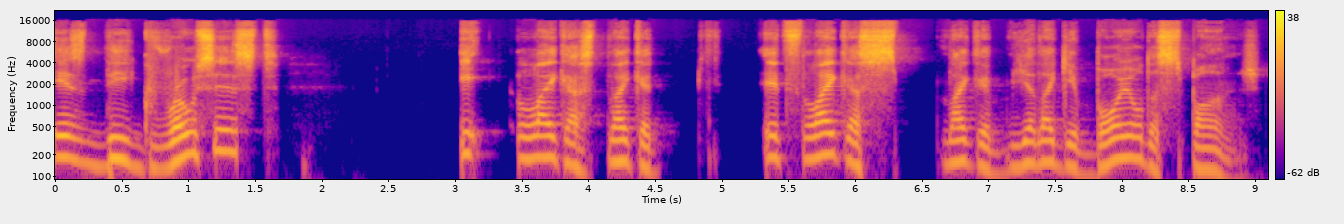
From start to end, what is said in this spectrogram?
is the grossest it like a like a it's like a like a you like you boiled a sponge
